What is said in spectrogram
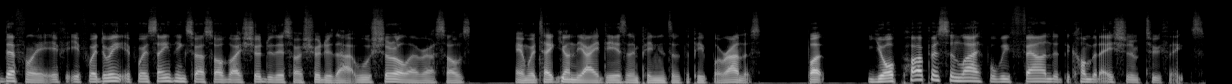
Definitely. If if we're doing if we're saying things to ourselves, I should do this or I should do that, we'll shit all over ourselves and we're taking on the ideas and opinions of the people around us. But your purpose in life will be found at the combination of two things.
